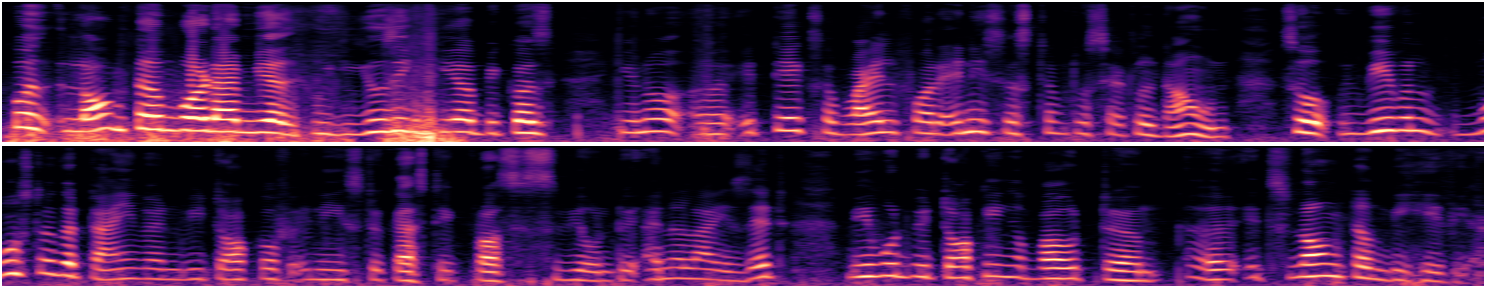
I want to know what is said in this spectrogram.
because long term word I am using here because you know uh, it takes a while for any system to settle down. So, we will most of the time when we talk of any stochastic process we want to analyze it we would be talking about um, uh, its long term behavior.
